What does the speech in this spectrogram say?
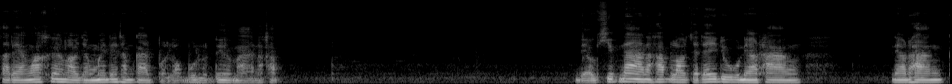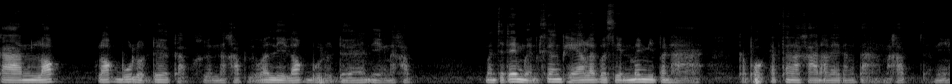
แสดงว่าเครื่องเรายังไม่ได้ทำการปลดล็อกบูตโหลดเดอร์มานะครับ เดี๋ยวคลิปหน้านะครับ เราจะได้ดูแนวทางแนวทางการล็อกล็อกบูโหลดเดอร์กลับคืนนะครับ หรือว่ารีล็อกบูโหลดเดอร์นั่นเองนะครับ มันจะได้เหมือนเครื่องแท้ร้อยเปอร์เซ็นต์ไม่มีปัญหากับพวกแอปธนาคารอะไรต่างๆ นะครับตัวนี้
